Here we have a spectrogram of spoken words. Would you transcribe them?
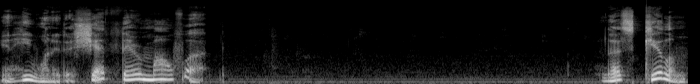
And he wanted to shut their mouth up. Let's kill him.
